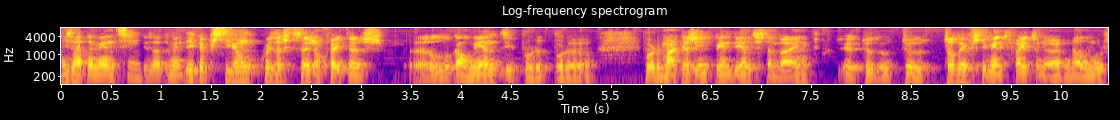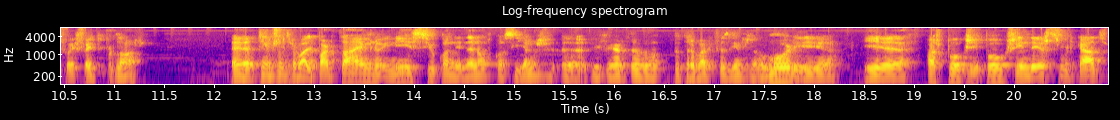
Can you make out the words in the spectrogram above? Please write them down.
exatamente, Sim. exatamente. E que apreciam coisas que sejam feitas uh, localmente e por, por, por marcas independentes também. Tudo, tudo, todo o investimento feito na, na Lemur foi feito por nós. Tínhamos um trabalho part-time no início, quando ainda não conseguíamos viver do, do, trabalho que fazíamos na Lemur e, e aos poucos e poucos, ainda estes mercados,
